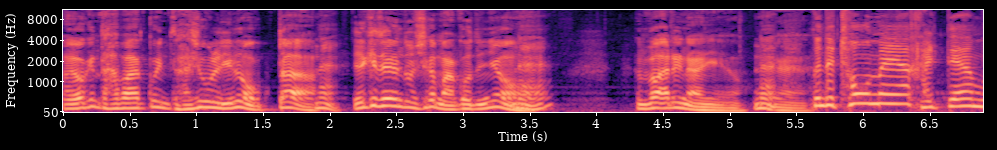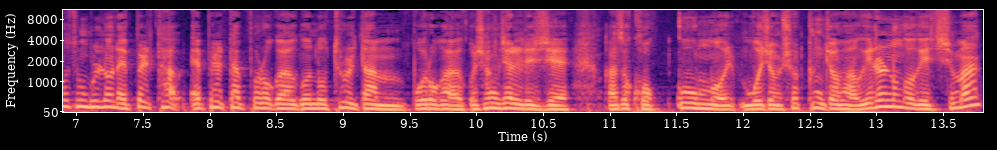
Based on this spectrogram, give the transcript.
아, 여긴 다 봤고 다시 올 일은 없다. 네. 이렇게 되는 도시가 많거든요. 네. 파리는 아니에요. 네. 네. 근데 처음에야 갈 때야 무슨 물론 에펠탑 에펠탑 보러 가고 노트르담 보러 가고 샹젤리제 가서 걷고 뭐 뭐 좀 쇼핑 좀 하고 이러는 거겠지만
